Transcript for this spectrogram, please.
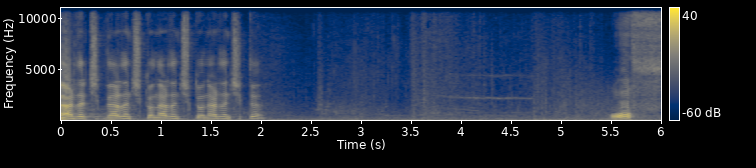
Nereden çıktı? Nereden çıktı? Nereden çıktı? Nereden çıktı? Of.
